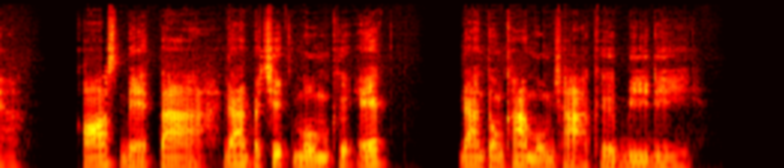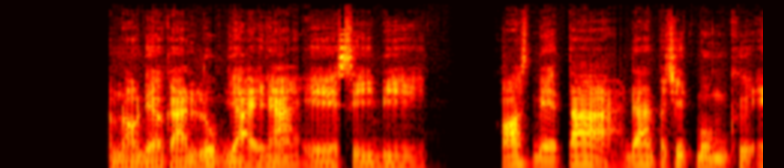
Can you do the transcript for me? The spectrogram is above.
นะ cos เบต้าด้านประชิดมุมคือ x ด้านตรงข้ามมุมฉากคือ BD ทำนองเดียวกันรูปใหญ่นะ ACB cos เบต้าด้านประชิดมุมคือ A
